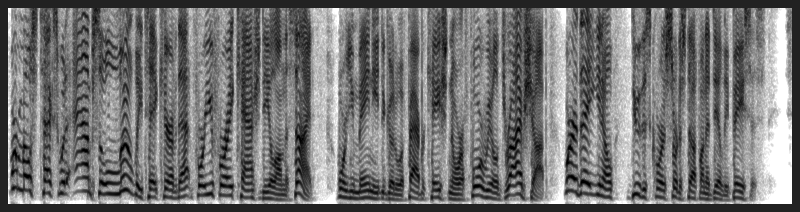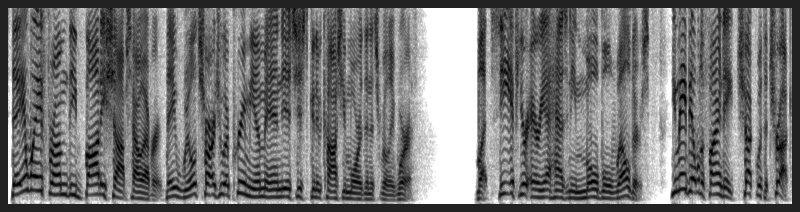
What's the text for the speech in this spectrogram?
where most techs would absolutely take care of that for you for a cash deal on the side. Or you may need to go to a fabrication or a four wheel drive shop, where they, you know, do this sort of stuff on a daily basis. Stay away from the body shops, however. They will charge you a premium, and it's just going to cost you more than it's really worth. But see if your area has any mobile welders. You may be able to find a Chuck with a truck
